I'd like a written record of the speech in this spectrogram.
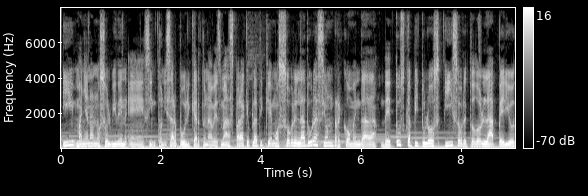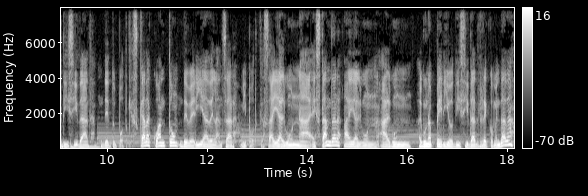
Y mañana no se olviden eh, sintonizar, publicarte una vez más para que platiquemos sobre la duración recomendada de tus capítulos y sobre todo la periodicidad de tu podcast. Cada cuánto debería de lanzar mi podcast. ¿Hay alguna estándar? ¿Hay algún, alguna periodicidad recomendada?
